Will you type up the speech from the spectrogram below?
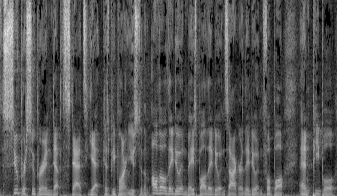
super super in-depth stats yet because people aren't used to them. Although they do it in baseball they do it in soccer they do it in football and people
